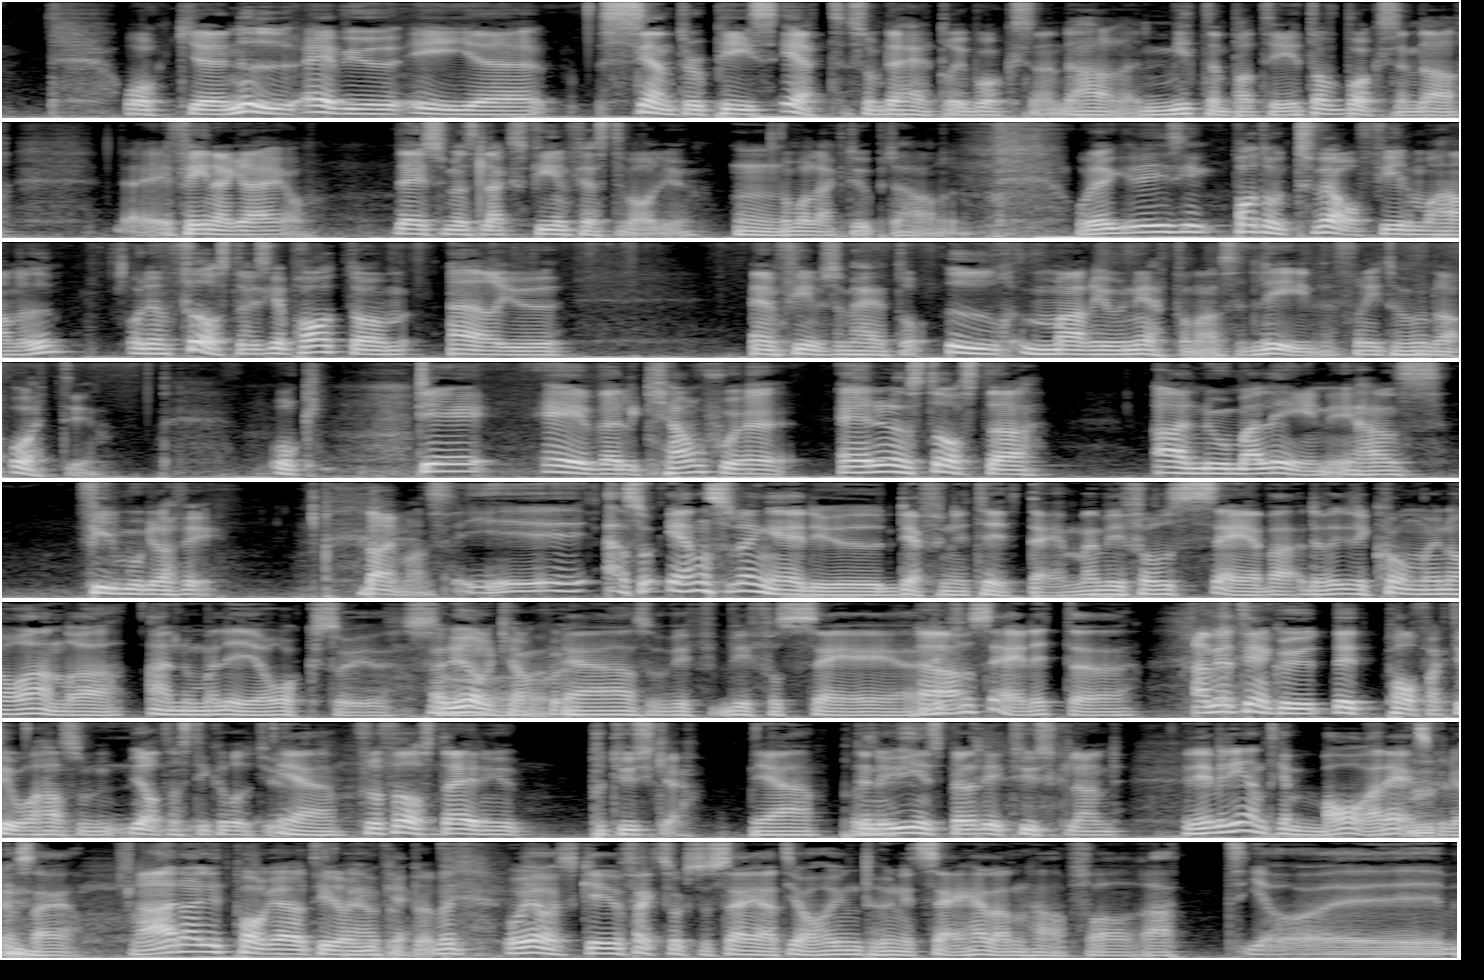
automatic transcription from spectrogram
Och eh, nu är vi ju i eh, Centerpiece 1 som det heter i boxen. Det här mittenpartiet av boxen där det är fina grejer. Det är som en slags filmfestival ju. Mm. De har lagt upp det här nu. Och det- vi ska prata om två filmer här nu. Och den första vi ska prata om är ju en film som heter Ur marionetternas liv från 1980. Och det är väl kanske, är det den största anomalin i hans filmografi? Bergmans. Eh, Alltså än så länge är det ju definitivt det. Men vi får väl se. Vad, det, det kommer ju några andra anomalier också ju. Så, Ja, det gör det kanske. Ja, alltså vi, vi får se. Ja. Vi får se lite. Ja, men jag tänker ju, det är ett par faktorer här som gör att den sticker ut ju. Ja, För det första är den ju på tyska. ja precis. Den är ju inspelad i Tyskland. Det är väl egentligen bara det skulle jag säga. Nej, det är ett par grejer till jag Ja, på. Men Och jag ska ju faktiskt också säga att jag har inte hunnit se hela den här för att jag eh,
